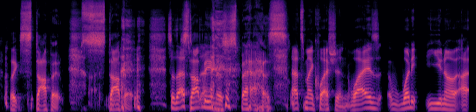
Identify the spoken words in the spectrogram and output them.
like, stop it. Stop it. so that's Stop being a spaz. That's my question. Why is what you know? I,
